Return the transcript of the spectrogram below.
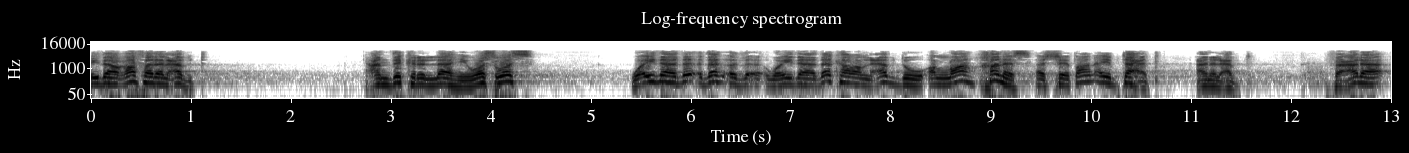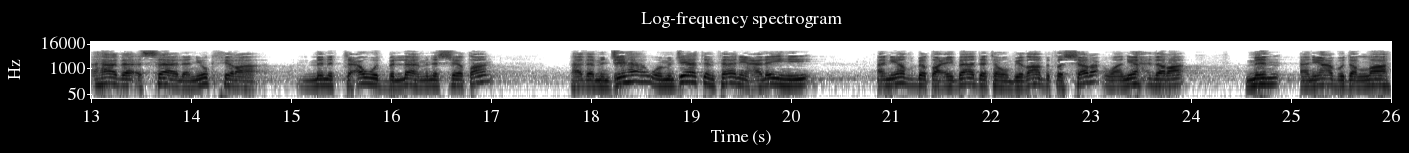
إذا غفل العبد عن ذكر الله وسوس وإذا, وإذا ذكر العبد الله خنس الشيطان أي ابتعد عن العبد. فعلى هذا السائل أن يكثر من التعوذ بالله من الشيطان هذا من جهة ومن جهة ثانية عليه أن يضبط عبادته بضابط الشرع وأن يحذر من أن يعبد الله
